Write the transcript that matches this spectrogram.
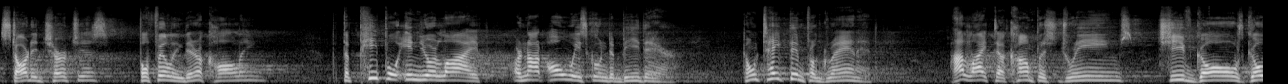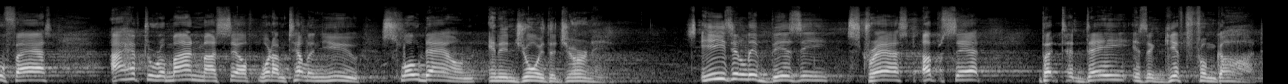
started churches, fulfilling their calling. But the people in your life are not always going to be there. Don't take them for granted. I like to accomplish dreams, achieve goals, go fast. I have to remind myself what I'm telling you slow down and enjoy the journey. It's easy to live busy, stressed, upset, but today is a gift from God.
